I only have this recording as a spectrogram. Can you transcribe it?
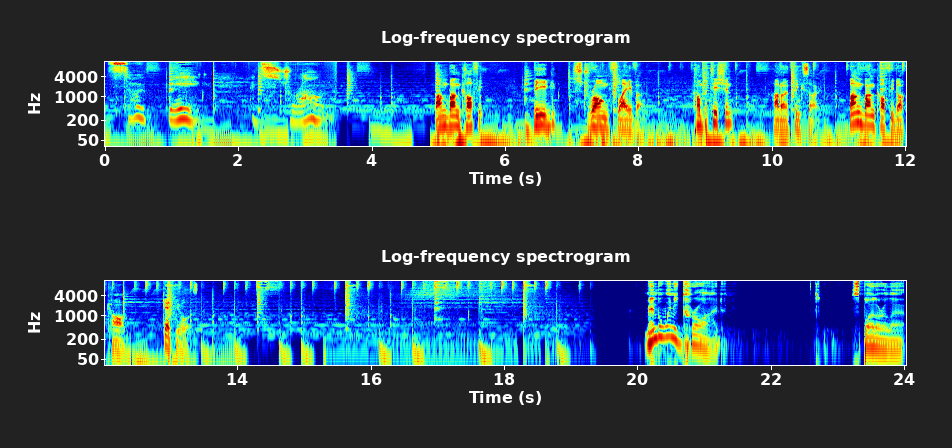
it's so big and strong. Bung Bung Coffee. Big, strong flavour. Competition? I don't think so. BungBungCoffee.com. Get yours. Remember when he cried? Spoiler alert.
